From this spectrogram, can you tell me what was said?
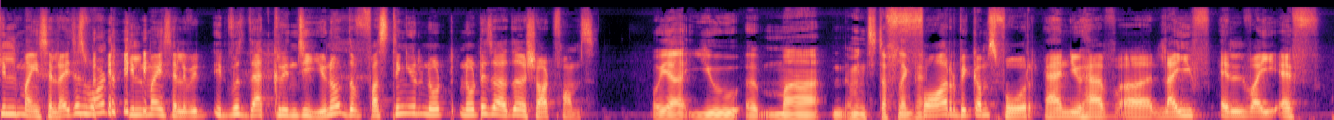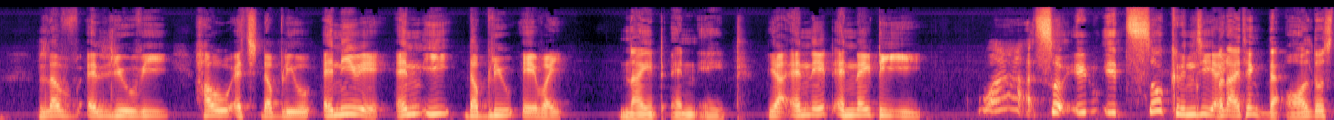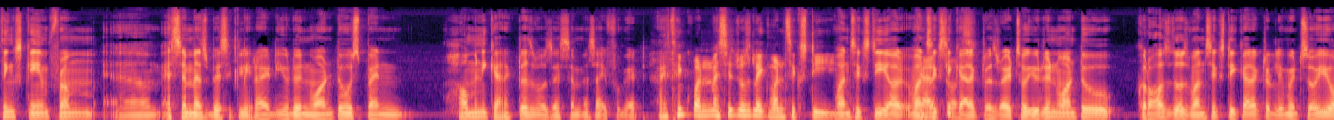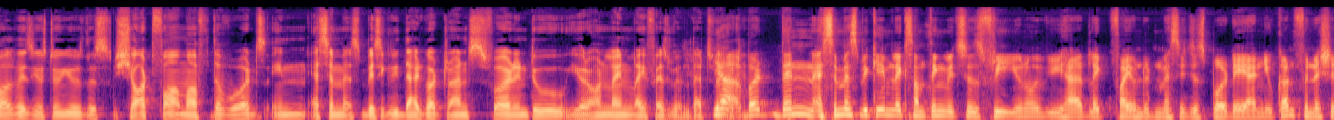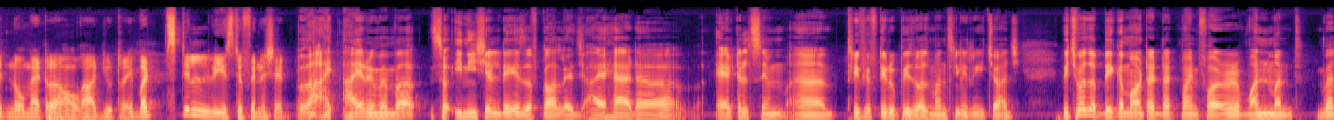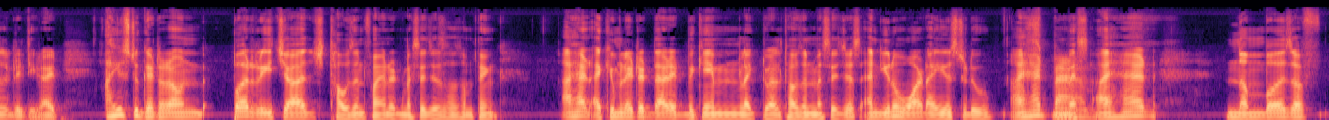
kill myself. I just wanted to kill myself. It, it was that cringy. You know the first thing you'll not- notice are the short forms Oh yeah, you uh, ma. I mean stuff like that. four becomes four and you have uh, life lyf love luv how hw anyway n-e-w-a-y Night N eight. yeah n8 n-i-t-e wow so it, it's so cringy But I think that all those things came from um, SMS basically, right? You didn't want to spend how many characters was SMS? I forget. I think one message was like 160 160 or 160 Characters. characters. right? So you didn't want to cross those 160 character limit, so you always used to use this short form of the words in SMS. Basically, that got transferred into your online life as well. That's yeah but then sms became like something which is free you know we had like 500 messages per day and you can't finish it no matter how hard you try but still we used to finish it I, I remember so initial days of college i had a airtel sim uh, 350 rupees was monthly recharge which was a big amount at that point for one month validity right i used to get around per recharge 1500 messages or something. I had accumulated that it became like 12,000 messages. And you know what I used to do? I had mess I had numbers of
